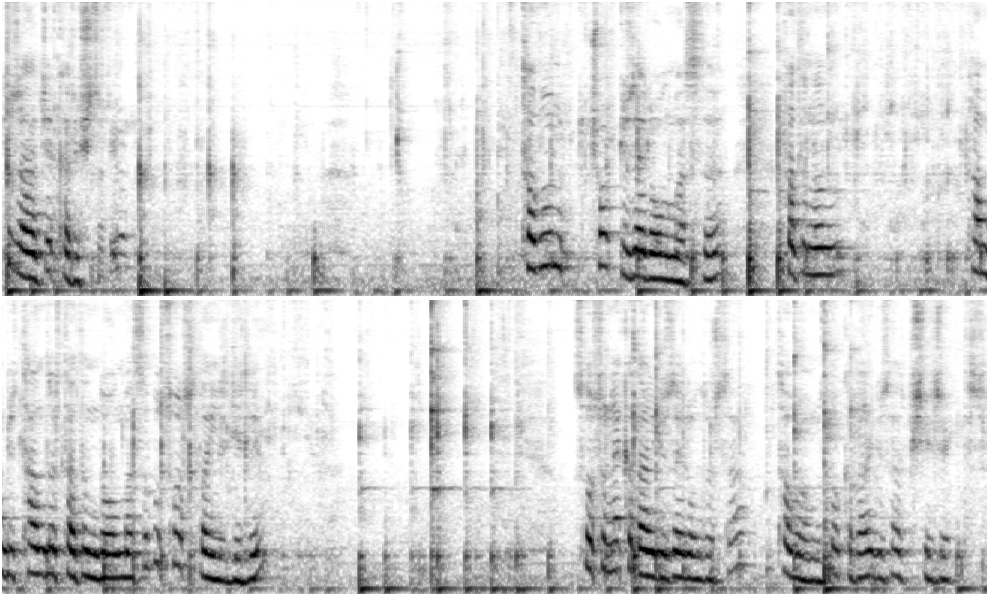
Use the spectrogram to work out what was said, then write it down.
Güzelce karıştırıyorum. Tavuğun çok güzel olması, tadının tam bir tandır tadında olması bu sosla ilgili. Sosu ne kadar güzel olursa tavuğumuz o kadar güzel pişecektir.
